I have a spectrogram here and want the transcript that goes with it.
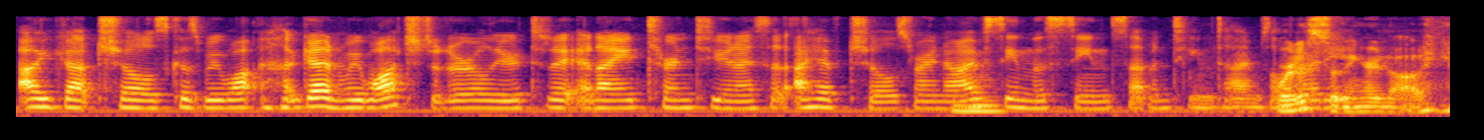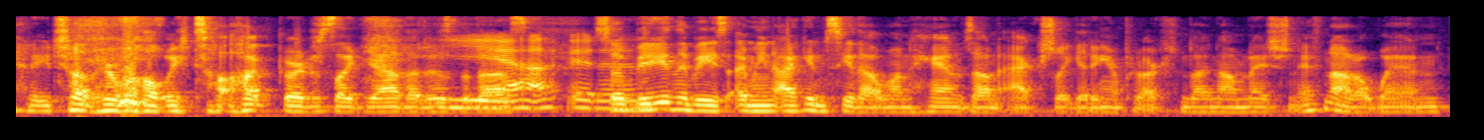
I got chills because we wa- again we watched it earlier today, and I turned to you and I said, "I have chills right now. I've seen this scene 17 times Mm-hmm. We're already." just sitting here nodding at each other while we talk. We're just like, yeah, that is the Yeah, best. it so is. Beauty and the Beast, I mean, I can see that one hands down actually getting a production design nomination, if not a win.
